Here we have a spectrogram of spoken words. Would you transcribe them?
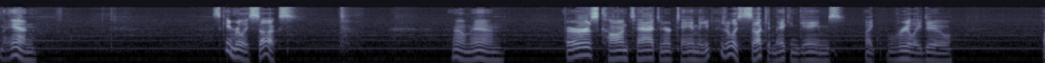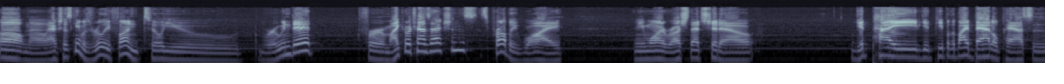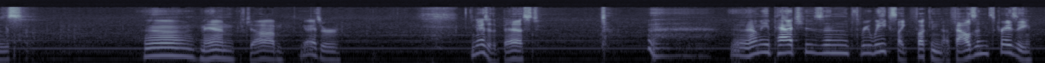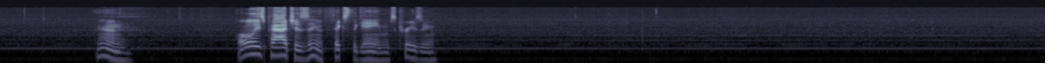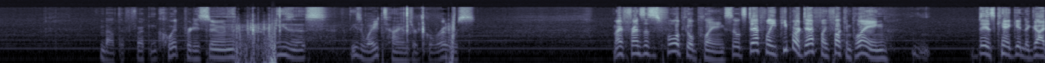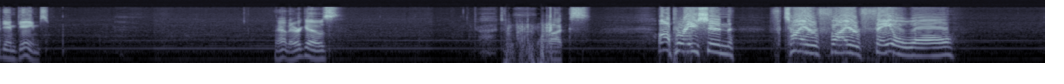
Man. This game really sucks. Oh man. First Contact Entertainment. You guys really suck at making games. Like, really do. Oh, no. Actually, this game was really fun until you ruined it for microtransactions. That's probably why. And you want to rush that shit out. Get paid. Get people to buy battle passes. Oh, man. Job. You guys are... You guys are the best. How many patches in three weeks? Like fucking a thousand? It's crazy. Man. All these patches, they even fix the game. It's crazy. About to fucking quit pretty soon. Jesus. These wait times are gross. My friends list is full of people playing, so it's definitely people are definitely fucking playing. They just can't get into goddamn games. Yeah, there it goes. God, sucks. Operation Tire Fire Fail Wall.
